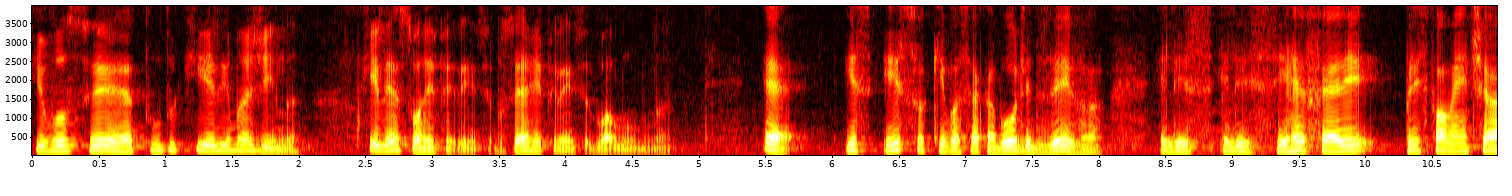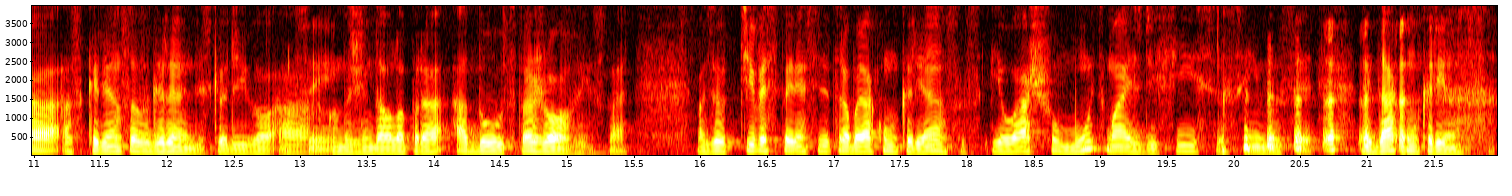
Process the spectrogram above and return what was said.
que você é tudo que ele imagina. Porque ele é sua referência, você é a referência do aluno. Né? É, isso, isso que você acabou de dizer, Ivan, ele, ele se refere principalmente às crianças grandes, que eu digo, a, quando a gente dá aula para adultos, para jovens. Né? Mas eu tive a experiência de trabalhar com crianças e eu acho muito mais difícil assim você lidar com criança.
